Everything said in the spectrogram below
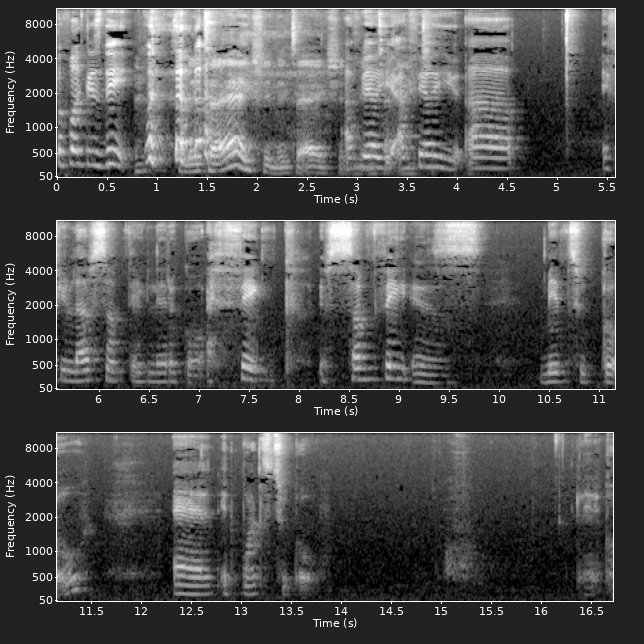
The fuck is this? It's an interaction, interaction. I feel you. I feel you. Uh, if you love something, let it go. I think if something is meant to go and it wants to go, let it go.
